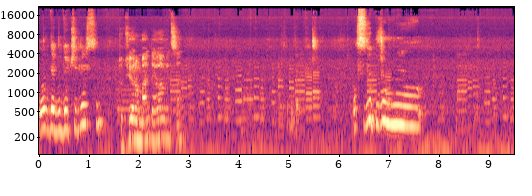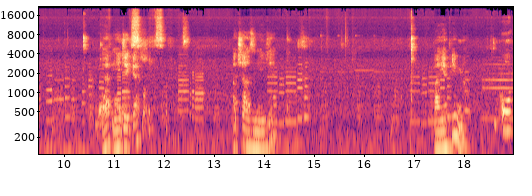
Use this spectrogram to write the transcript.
Burada bu dökülürsün. Tutuyorum ben. Devam et sen. Nasıl yapacağım ya? Gel, iyice evet. Aç ağzını iyice. Ben yapayım mı? Yap.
